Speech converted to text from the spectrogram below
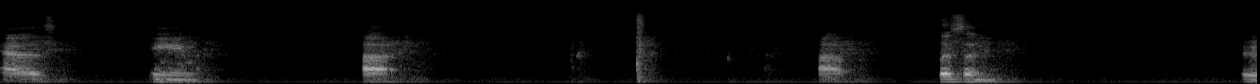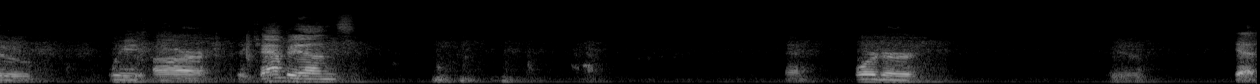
has team uh, uh, listen to we are the champions in order to get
